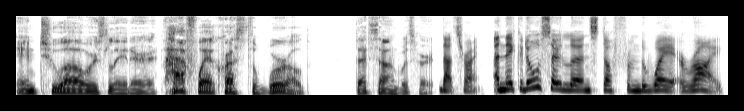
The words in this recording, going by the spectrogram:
and two hours later, halfway across the world, that sound was heard. That's right. And they could also learn stuff from the way it arrived.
